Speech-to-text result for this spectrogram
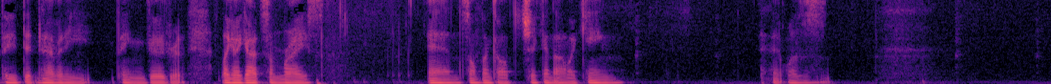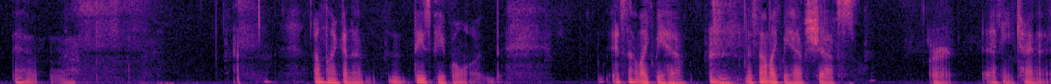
they didn't have anything good. Like I got some rice and something called chicken la king. And it was it, I'm not gonna. These people. It's not like we have. it's not like we have chefs, or any kind of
